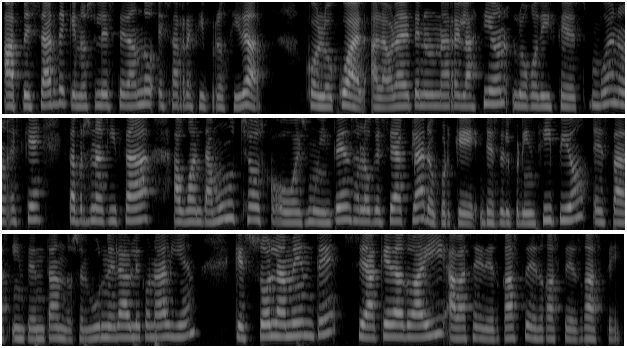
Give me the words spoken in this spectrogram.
a pesar de que no se le esté dando esa reciprocidad. Con lo cual, a la hora de tener una relación, luego dices, bueno, es que esta persona quizá aguanta mucho o es muy intensa, lo que sea, claro, porque desde el principio estás intentando ser vulnerable con alguien que solamente se ha quedado ahí a base de desgaste, desgaste, desgaste.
